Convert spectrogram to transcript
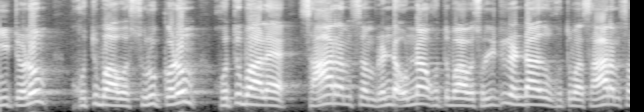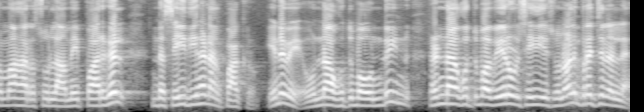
நீட்டணும் ஹுத்துபாவை சுருக்கணும் ஹொத்துபால சாரம்சம் ரெண்டு ஒன்றா ஹொத்துபாவை சொல்லிட்டு ரெண்டாவது ஹொத்துபா சாரம்சமாக ரசூல்லா அமைப்பார்கள். இந்த செய்திகளை நாங்கள் பார்க்குறோம். எனவே ஒன்றா ஹொத்துபா உண்டு இன்னும் ரெண்டாவது ஹொத்துபா வேறொரு செய்தியை சொன்னாலும் பிரச்சனை இல்லை.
